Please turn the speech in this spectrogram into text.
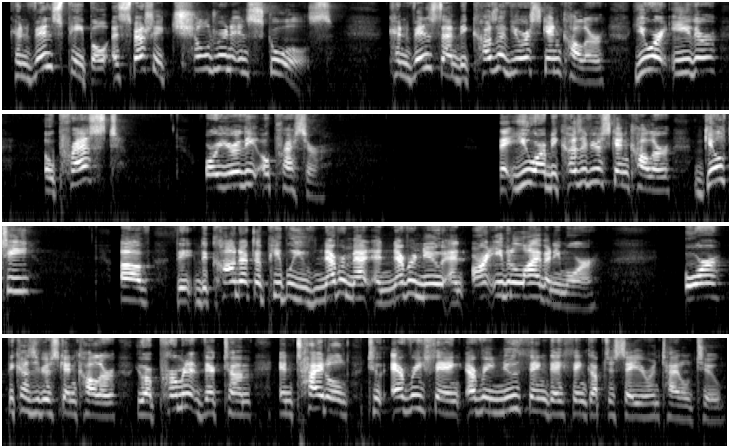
convince people, especially children in schools, convince them because of your skin color, you are either oppressed or you're the oppressor. That you are, because of your skin color, guilty of the, the conduct of people you've never met and never knew and aren't even alive anymore or because of your skin color, you're a permanent victim entitled to everything, every new thing they think up to say you're entitled to.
